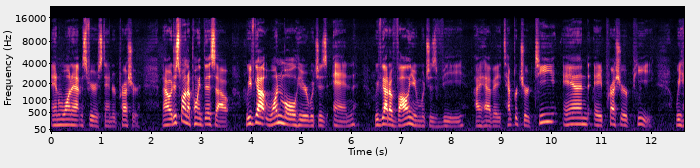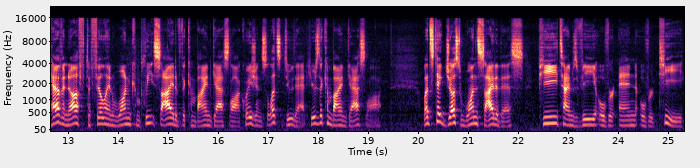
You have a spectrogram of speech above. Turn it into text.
and one atmosphere is standard pressure. Now, I just want to point this out. We've got one mole here, which is N. We've got a volume, which is V. I have a temperature T and a pressure P. We have enough to fill in one complete side of the combined gas law equation, so let's do that. Here's the combined gas law. Let's take just one side of this, P times V over N over T,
